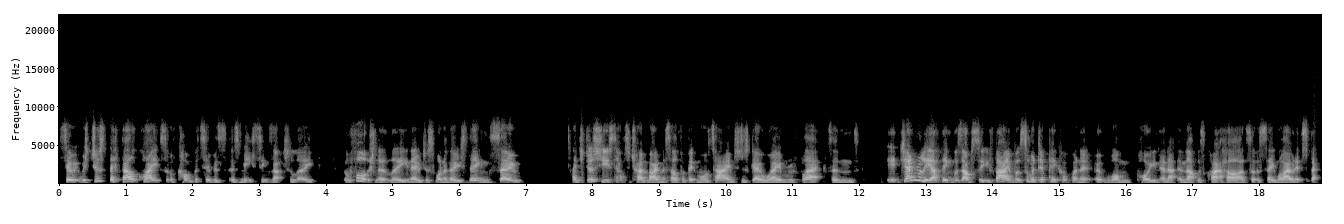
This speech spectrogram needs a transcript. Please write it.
So it was just they felt quite sort of combative as, as meetings actually. Unfortunately you know just one of those things. So I just used to have to try and buy myself a bit more time to just go away and reflect and it generally I think was absolutely fine, but someone did pick up on it at one point, and and that was quite hard. Sort of saying, well, I would expect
